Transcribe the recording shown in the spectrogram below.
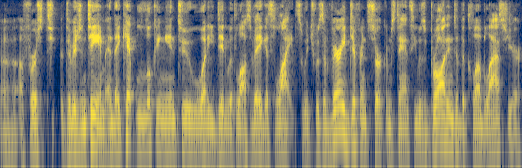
uh, a first division team. And they kept looking into what he did with Las Vegas Lights, which was a very different circumstance. He was brought into the club last year,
